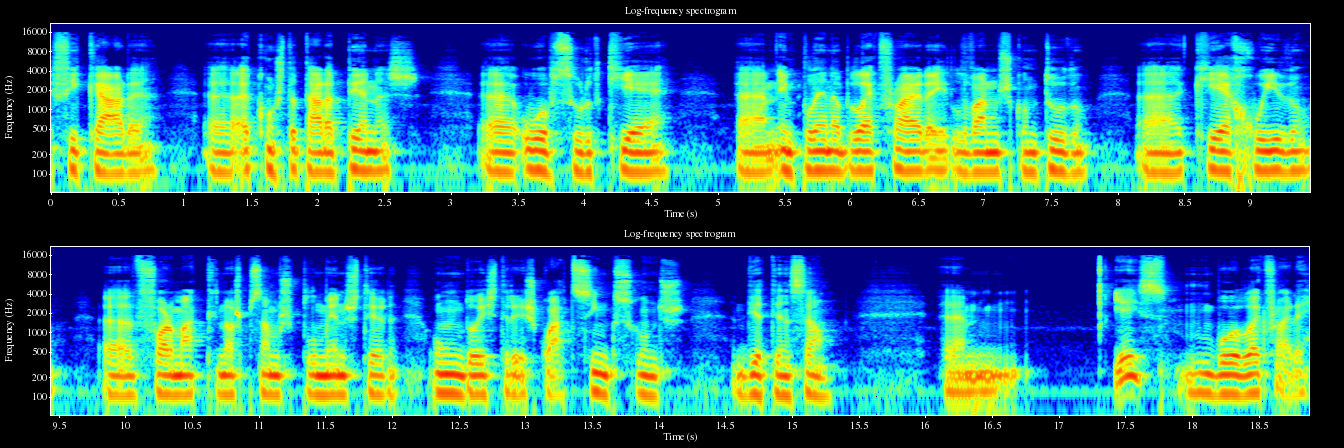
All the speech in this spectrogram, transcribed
ficar uh, a constatar apenas uh, o absurdo que é em plena Black Friday levar-nos com tudo que é ruído uh, de forma a que nós possamos pelo menos ter 1, 2, 3, 4, 5 segundos de atenção. Um, e é isso. Boa Black Friday.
